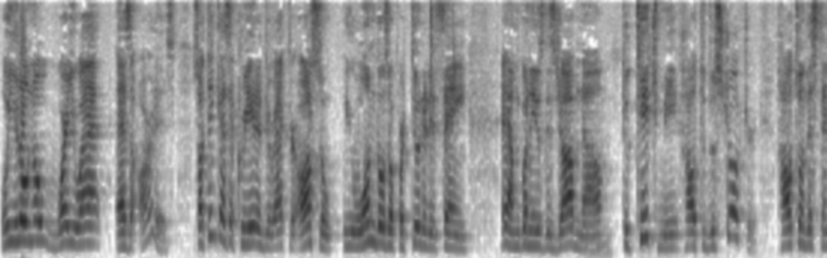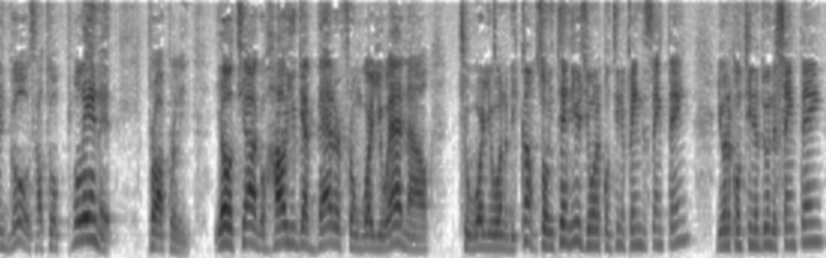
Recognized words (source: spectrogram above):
or you don't know where you at as an artist. So I think as a creative director, also you want those opportunities saying, "Hey, I'm going to use this job now mm. to teach me how to do structure, how to understand goals, how to plan it properly." Yo, Tiago, how you get better from where you at now to where you want to become. So in 10 years, you want to continue paying the same thing? You want to continue doing the same thing?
